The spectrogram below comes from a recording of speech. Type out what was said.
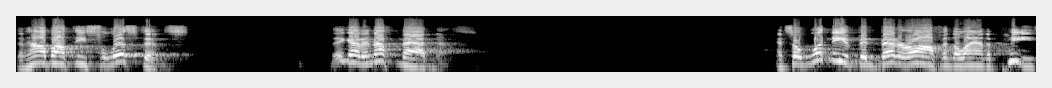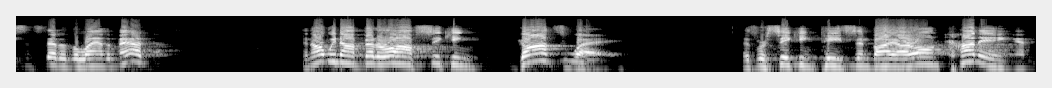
then how about these Philistines? They got enough madness. And so, wouldn't he have been better off in the land of peace instead of the land of madness? And are we not better off seeking God's way as we're seeking peace and by our own cunning and,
